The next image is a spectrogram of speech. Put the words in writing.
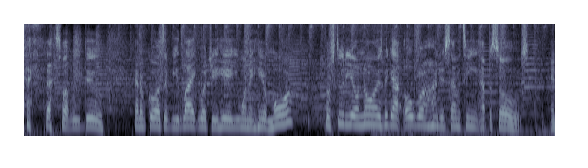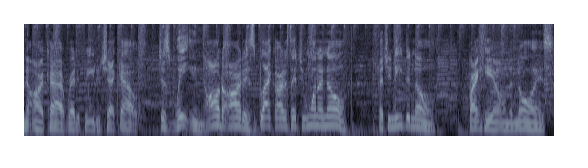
That's what we do. And of course, if you like what you hear, you want to hear more, for Studio Noise, we got over 117 episodes in the archive ready for you to check out. Just waiting. All the artists, black artists that you want to know, that you need to know, right here on The Noise.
